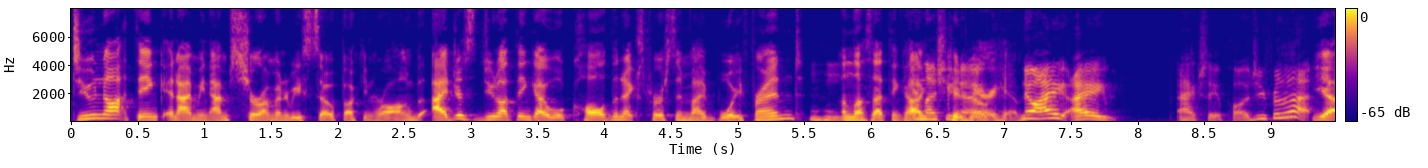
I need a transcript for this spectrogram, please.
do not think, and I mean, I'm sure I'm going to be so fucking wrong, but I just do not think I will call the next person my boyfriend mm-hmm. unless I think I Unless could you know. marry him. No, I, I actually applaud you for that. Yeah,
